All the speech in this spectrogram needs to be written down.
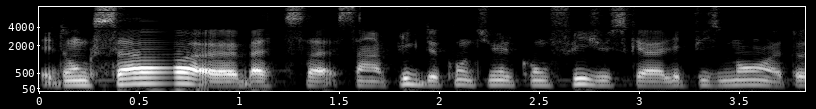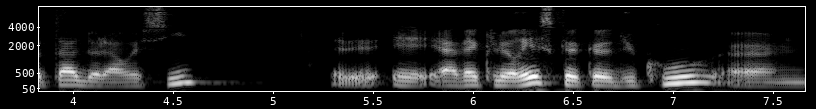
Et donc ça, bah, ça, ça, implique de continuer le conflit jusqu'à l'épuisement total de la Russie, et, avec le risque que du coup, euh,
